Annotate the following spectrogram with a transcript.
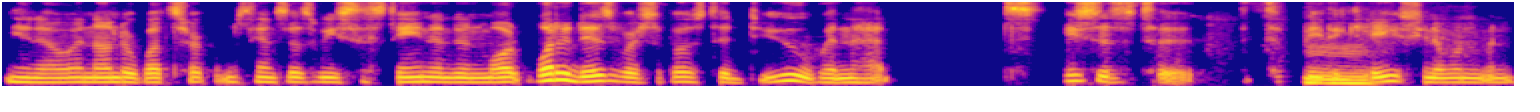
you know and under what circumstances we sustain it and what what it is we're supposed to do when that ceases to to be mm. the case you know when when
